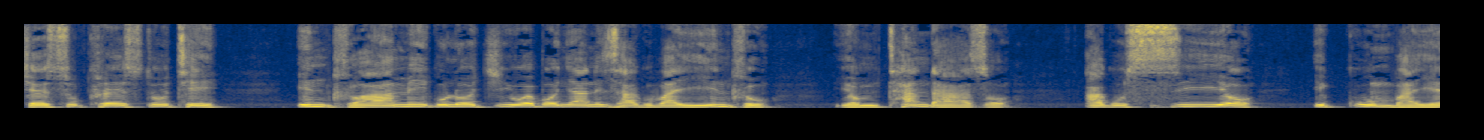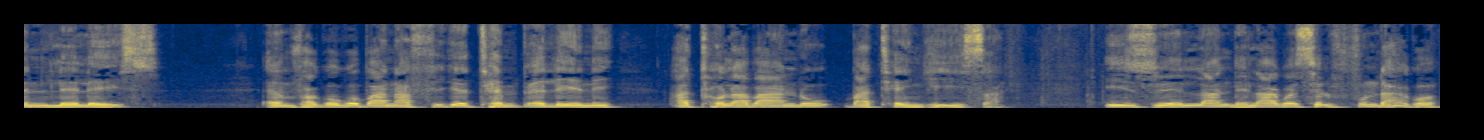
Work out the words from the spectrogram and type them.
Jesu Kristu uthi indlwami kulotshiwe bonyana iza kuba yindlu yomthandazo akusiyo ikumba yenilelesi emva kokubana afike ethempelini athola abantu bathengisa. Izwi elilandelako esilifundako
